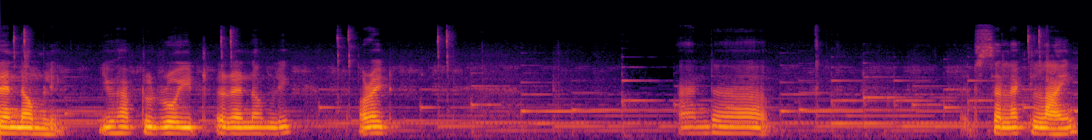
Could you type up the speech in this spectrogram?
randomly. You have to draw it randomly. All right and uh, select line.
